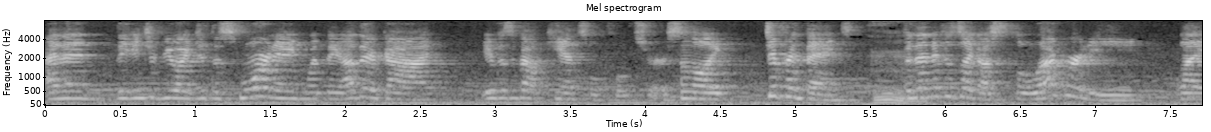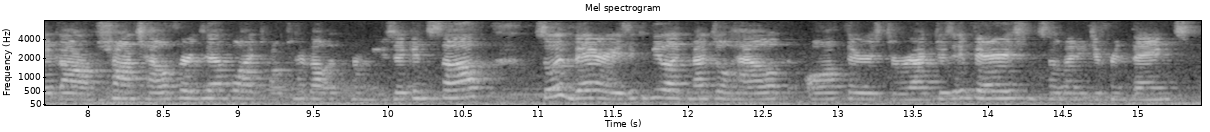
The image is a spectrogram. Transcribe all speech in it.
And then the interview I did this morning with the other guy, it was about cancel culture. So like different things. But then if it's like a celebrity, like um, Chantel, for example, I talked to her about like her music and stuff. So it varies. It could be like mental health, authors, directors. It varies from so many different things.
